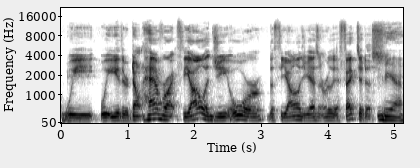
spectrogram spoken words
we we either don't have right theology or the theology hasn't really affected us. yeah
